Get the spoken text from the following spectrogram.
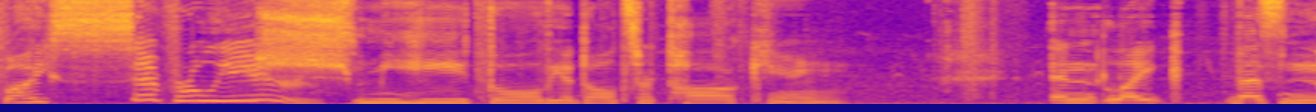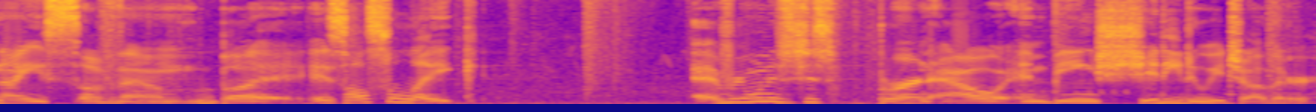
by several years. Shh, mijito, the adults are talking. And like, that's nice of them, but it's also like everyone is just burnt out and being shitty to each other.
